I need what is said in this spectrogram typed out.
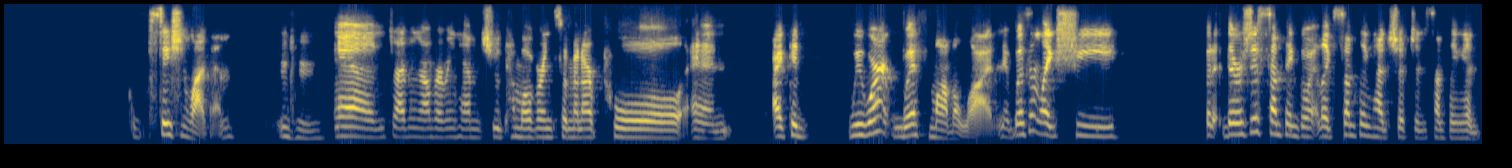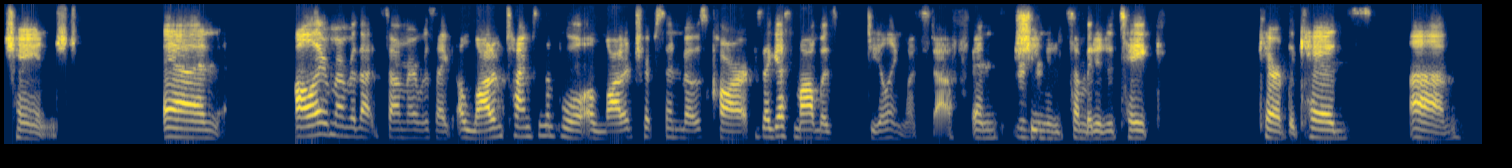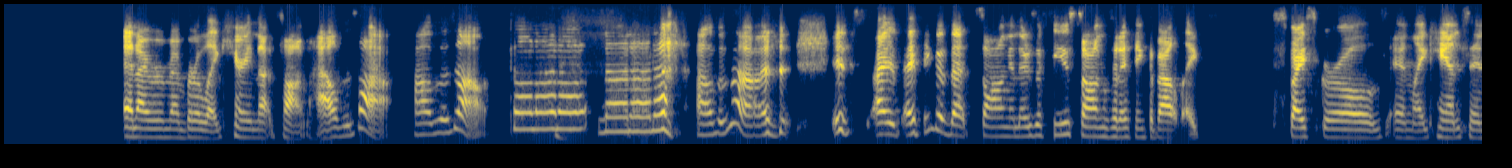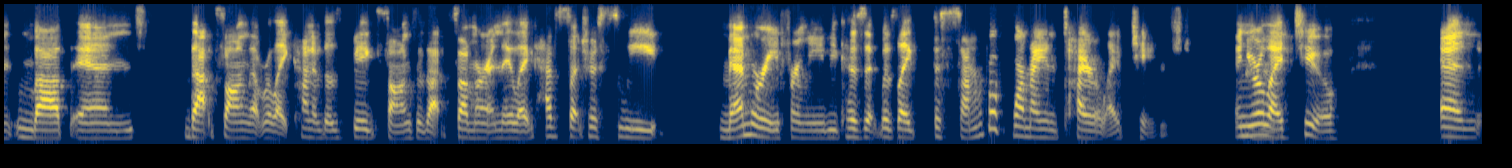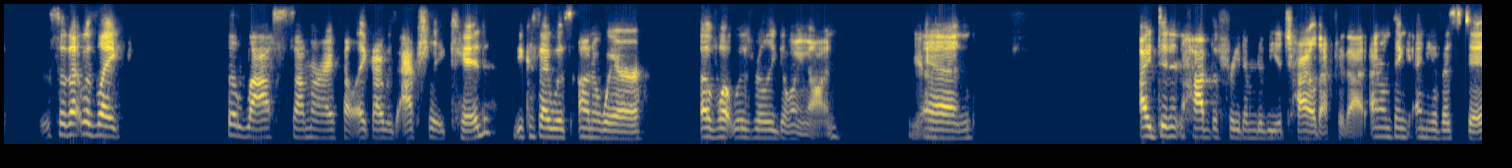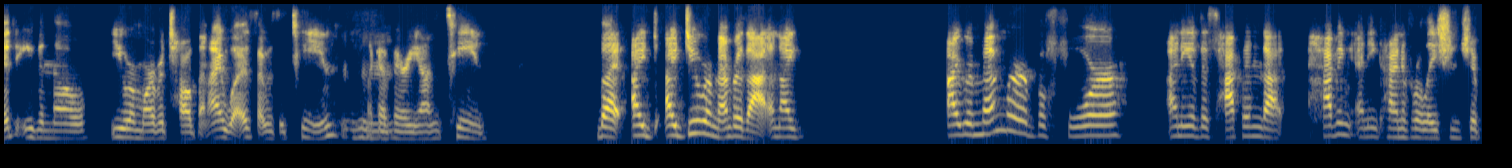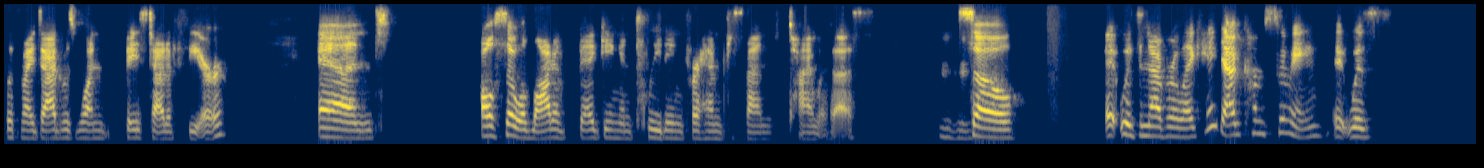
Station wagon. Mm-hmm. And driving around Birmingham, she would come over and swim in our pool. And I could, we weren't with mom a lot. And it wasn't like she, but there was just something going, like something had shifted, something had changed. And all I remember that summer was like a lot of times in the pool, a lot of trips in Mo's car because I guess mom was dealing with stuff and mm-hmm. she needed somebody to take care of the kids. Um, and I remember like hearing that song, How was that? How was that? Da, da, da, da, da, da. How was that? It's I, I think of that song and there's a few songs that I think about like Spice Girls and like Hanson MMMBop and that song that were like kind of those big songs of that summer and they like have such a sweet memory for me because it was like the summer before my entire life changed and your mm-hmm. life too and so that was like the last summer i felt like i was actually a kid because i was unaware of what was really going on yeah. and i didn't have the freedom to be a child after that i don't think any of us did even though you were more of a child than I was. I was a teen, mm-hmm. like a mm-hmm. very young teen. But I I do remember that and I I remember before any of this happened that having any kind of relationship with my dad was one based out of fear and also a lot of begging and pleading for him to spend time with us. Mm-hmm. So it was never like, hey, dad, come swimming. It was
